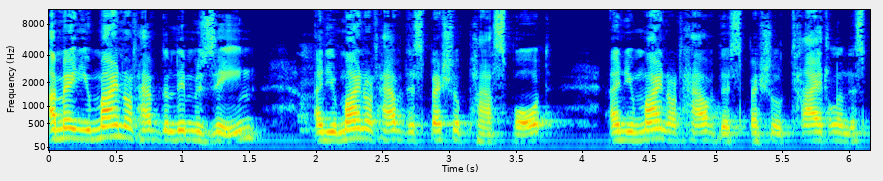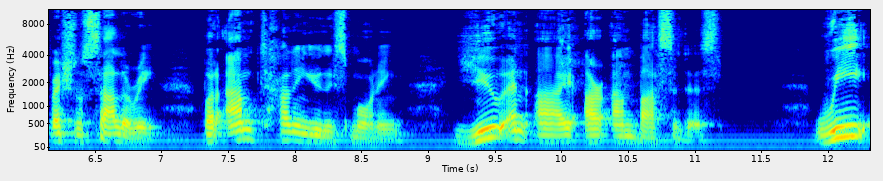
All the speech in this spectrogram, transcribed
I mean, you might not have the limousine, and you might not have the special passport, and you might not have the special title and the special salary. But I'm telling you this morning, you and I are ambassadors. We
